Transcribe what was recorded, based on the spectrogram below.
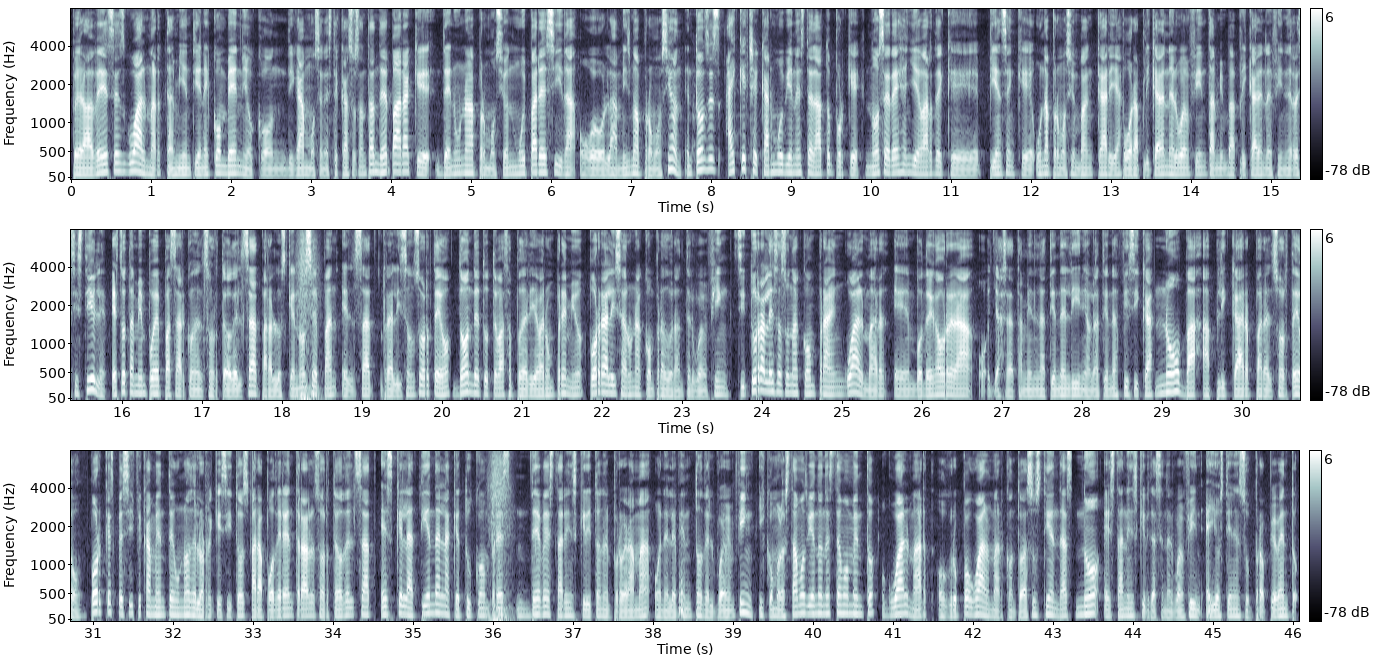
pero a veces Walmart también tiene convenio con, digamos, en este caso Santander, para que den una promoción muy parecida o la misma promoción. Entonces hay que checar muy bien este dato porque no se dejen llevar de que piensen que una promoción bancaria por aplicar en el buen fin también va a aplicar en el fin irresistible. Esto también puede pasar con el sorteo del SAT. Para los que no sepan, el SAT realiza un sorteo donde tú te vas a poder llevar un premio por realizar una compra durante el buen fin. Si tú realizas una compra en Walmart, en bodega Bodega o ya sea también en la tienda en línea o la tienda física, no va a aplicar para el sorteo, porque específicamente uno de los requisitos para poder entrar al sorteo del SAT es que la tienda en la que tú compres debe estar inscrito en el programa o en el evento del Buen Fin. Y como lo estamos viendo en este momento, Walmart o Grupo Walmart con todas sus tiendas no están inscritas en el Buen Fin, ellos tienen su propio evento.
